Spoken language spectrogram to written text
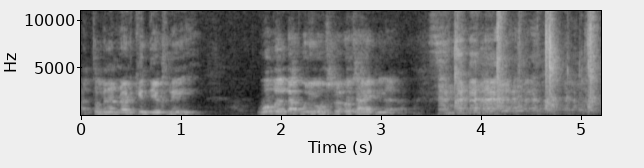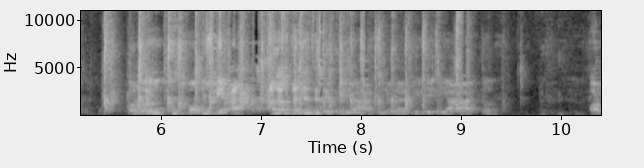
अब तो मैंने लड़की देख ली। वो बंदा पूरी हॉस्टल को चाय पिलाता था और लोग उसको, उसकी अलग तरह से देखते यार तुमने लड़की देखी, यार, आज तो। और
